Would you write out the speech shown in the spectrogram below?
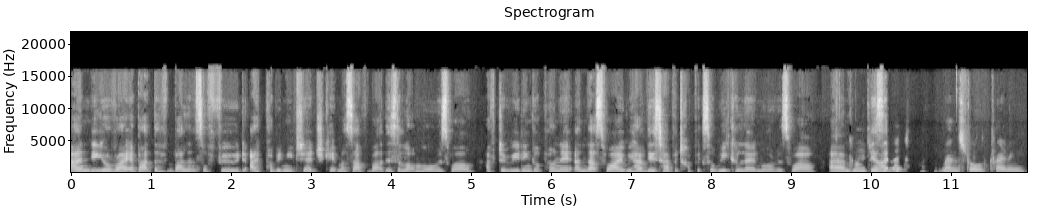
And you're right about the balance of food. I probably need to educate myself about this a lot more as well after reading up on it. And that's why we have these type of topics so we can learn more as well. Um, is it next menstrual training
